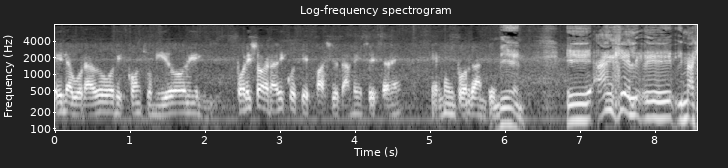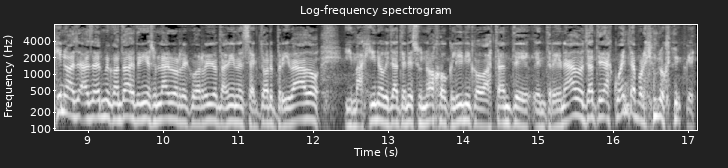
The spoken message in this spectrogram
elaboradores, consumidores. Por eso agradezco este espacio también, César, ¿eh? es muy importante. Bien. Eh, Ángel, eh, imagino, ayer me contabas que tenías un largo recorrido también en el sector privado, imagino que ya tenés un ojo clínico bastante entrenado, ¿ya te das cuenta, por ejemplo, que,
